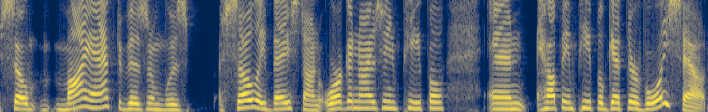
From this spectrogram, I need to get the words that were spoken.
So my activism was solely based on organizing people and helping people get their voice out.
